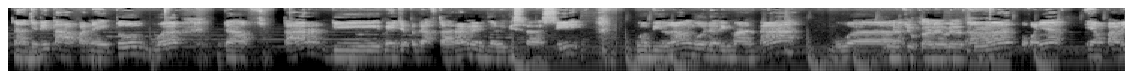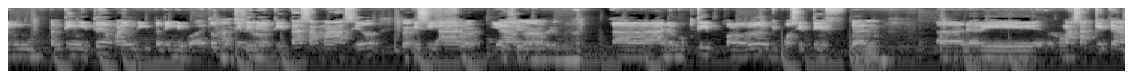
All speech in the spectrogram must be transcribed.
Nah jadi tahapannya itu gue daftar di meja pendaftaran dan registrasi. Gue bilang gue dari mana gue rujukan yang lihat Nah, pokoknya yang paling penting itu yang paling di- penting di bawah itu mungkin Hasil. identitas sama hasil Tes. PCR yang PCR, ya benar. eh, ada bukti kalau lu lagi positif. Dan eh, dari rumah sakit yang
